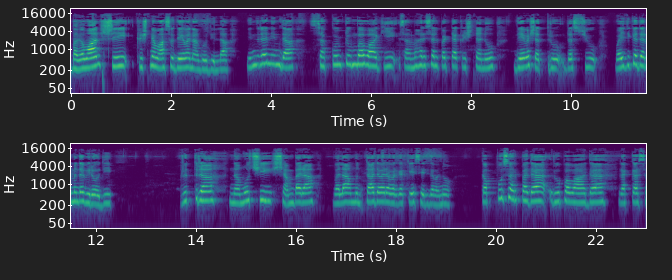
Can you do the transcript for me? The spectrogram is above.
ಭಗವಾನ್ ಶ್ರೀ ಕೃಷ್ಣ ವಾಸುದೇವನಾಗುವುದಿಲ್ಲ. ಇಂದ್ರನಿಂದ ಸಕುಟುಂಬವಾಗಿ ಸಂಹರಿಸಲ್ಪಟ್ಟ ಕೃಷ್ಣನು ದೇವಶತ್ರು, ದಸ್ಯು, ವೈದಿಕ ಧರ್ಮದ ವಿರೋಧಿ. ವೃತ್ರ, ನಮುಚಿ, ಶಂಬರ, ವಲ ಮುಂತಾದವರ ವರ್ಗಕ್ಕೆ ಸೇರಿದವನು. ಕಪ್ಪು ಸರ್ಪದ ರೂಪವಾದ ರಕ್ಕಸ,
